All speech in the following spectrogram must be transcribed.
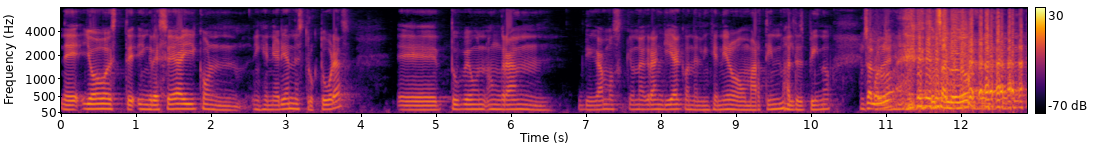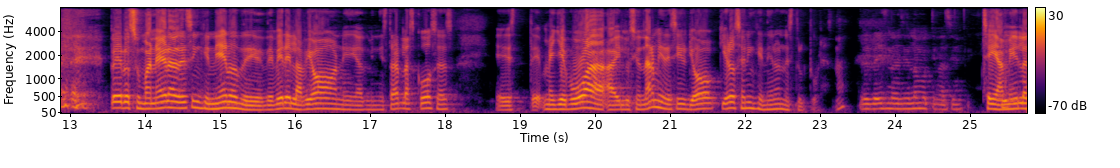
Eh, yo este, ingresé ahí con ingeniería en estructuras. Eh, tuve un, un gran, digamos que una gran guía con el ingeniero Martín Valdespino. Un saludo. Un saludo. Pero su manera de ese ingeniero de, de ver el avión y administrar las cosas, este, me llevó a, a ilusionarme y decir, yo quiero ser ingeniero en estructuras, ¿no? Desde ahí se nació la motivación. Sí, a mí la,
